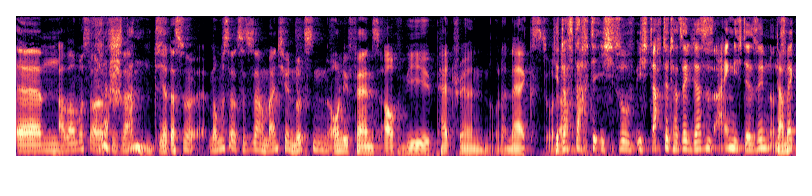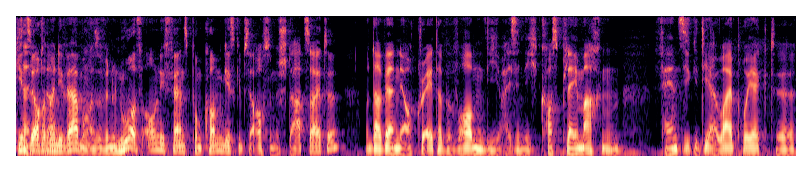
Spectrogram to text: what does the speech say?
Ähm, aber man muss auch dazu sagen, spannend. ja, das, man muss auch dazu sagen, manche nutzen OnlyFans auch wie Patreon oder Next oder ja, das dachte ich so, ich dachte tatsächlich, das ist eigentlich der Sinn und Damit Zweck gehen sie auch immer in die Werbung. Also wenn du nur auf onlyfans.com gehst, gibt's ja auch so eine Startseite. Und da werden ja auch Creator beworben, die, weiß ich nicht, Cosplay machen, fancy DIY-Projekte,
